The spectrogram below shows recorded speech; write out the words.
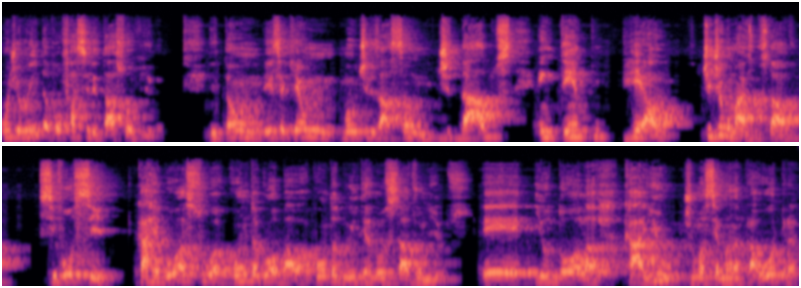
onde eu ainda vou facilitar a sua vida. Então, esse aqui é um, uma utilização de dados em tempo real. Te digo mais, Gustavo. Se você carregou a sua conta global, a conta do Inter nos Estados Unidos, é, e o dólar caiu de uma semana para outra,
